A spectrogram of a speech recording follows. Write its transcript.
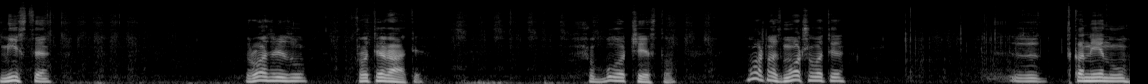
місце розрізу протирати, щоб було чисто. Можна змочувати е, тканину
